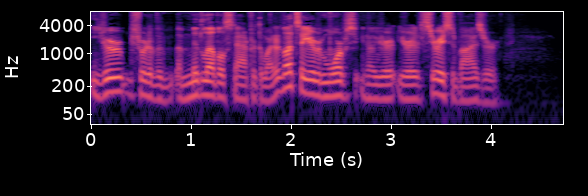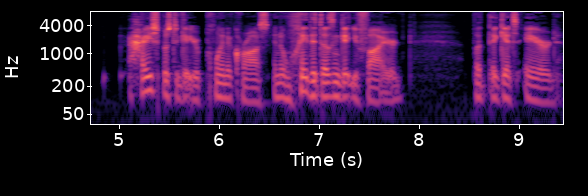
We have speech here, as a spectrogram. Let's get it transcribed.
you're sort of a, a mid-level staffer at the White House. Let's say you're more, you know, you're you're a serious advisor. How are you supposed to get your point across in a way that doesn't get you fired, but that gets aired?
